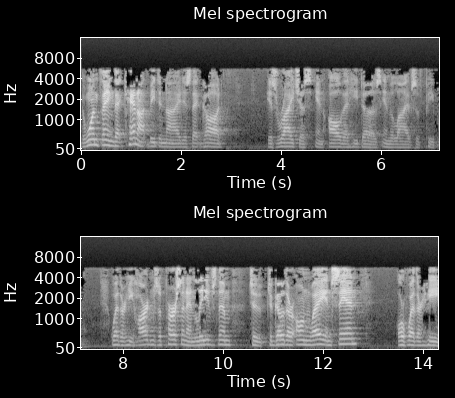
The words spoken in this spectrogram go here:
The one thing that cannot be denied is that God is righteous in all that He does in the lives of people. Whether He hardens a person and leaves them to, to go their own way in sin, or whether He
